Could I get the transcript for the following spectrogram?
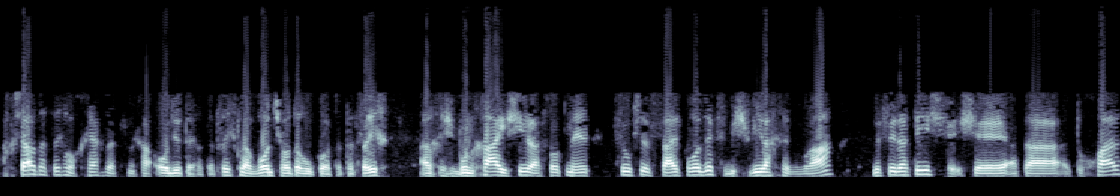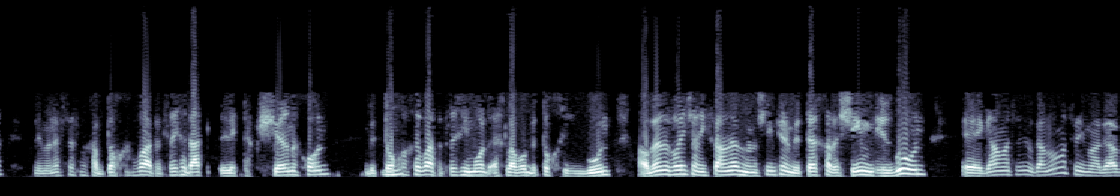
עכשיו אתה צריך להוכיח את עצמך עוד יותר, אתה צריך לעבוד שעות ארוכות, אתה צריך על חשבונך האישי לעשות מעין סוג של side project בשביל החברה, לפי דעתי, ש, שאתה תוכל למנף את עצמך בתוך החברה, אתה צריך לדעת לתקשר נכון בתוך Mhm. החברה, אתה צריך ללמוד איך לעבוד בתוך ארגון. הרבה מהדברים שאני שם לב, אנשים שהם יותר חדשים בארגון, אה, גם מעצבים וגם לא מעצבים אגב,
